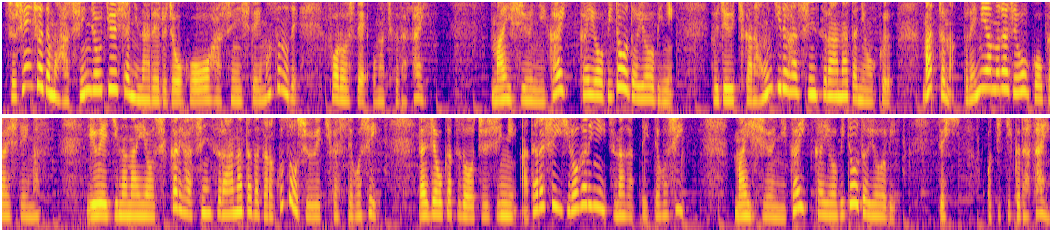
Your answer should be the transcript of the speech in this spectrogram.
初心者でも発信上級者になれる情報を発信していますのでフォローしてお待ちください。毎週2回火曜日と土曜日に藤雪から本気で発信するあなたに送るマッチョなプレミアムラジオを公開しています。有益な内容をしっかり発信するあなただからこそ収益化してほしい。ラジオ活動を中心に新しい広がりにつながっていってほしい。毎週2回火曜日と土曜日。ぜひお聴きください。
